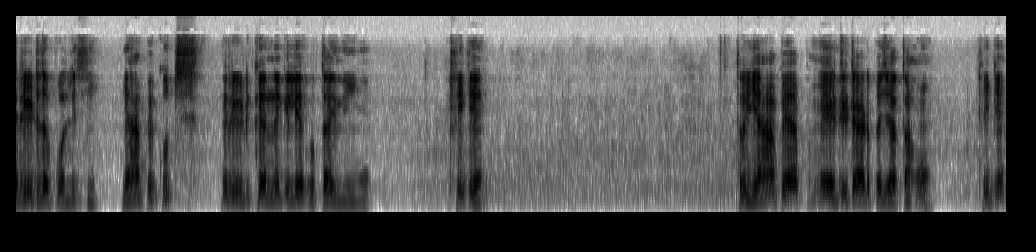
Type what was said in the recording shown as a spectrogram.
read the policy यहाँ पे कुछ रीड करने के लिए होता ही नहीं है, ठीक है? तो यहाँ पे आप, मैं एडिट एड पे जाता हूँ, ठीक है?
